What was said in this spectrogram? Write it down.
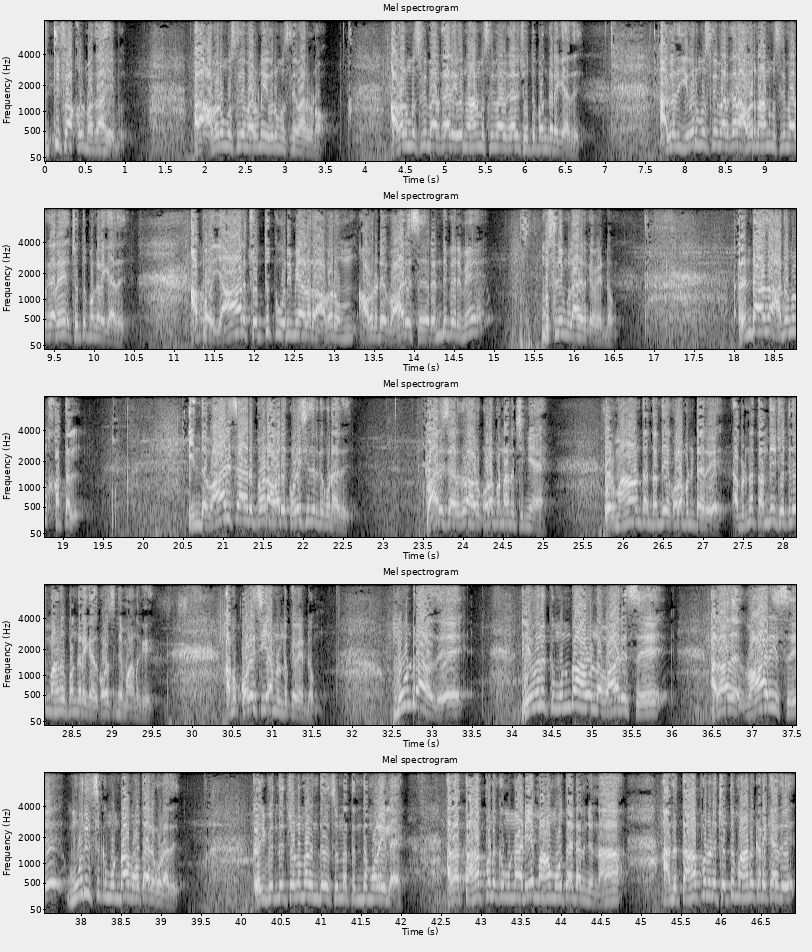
இத்திஃபாக்குல் மதாஹிப். அவர் முஸ்லீமா இருக்கணும் இவரும் முஸ்லீமா இருக்கணும். அவர் முஸ்லீமா இருக்காரு இவர் நான் முஸ்லீமா இருக்காரு சொத்து பங்கு கிடைக்காது. அல்லது இவர் முஸ்லீமா இருக்காரு அவர் நான் முஸ்லீமா இருக்காரு சொத்து பங்கு கிடைக்காது. அப்போ யார் சொத்துக்கு உரிமையாளரோ அவரும் அவருடைய வாரிசு ரெண்டு பேருமே முஸ்லீம்களாக இருக்க வேண்டும். ரெண்டாவது அதமுல் கத்தல். இந்த வாரிசா இருப்பவர் அவரை கொலை செய்திருக்க கூடாது. வாரிசா இருக்கிற அவர் கொலை பண்ணான்னு வச்சுங்க. ஒரு மகன் தன் தந்தையை கொலை பண்ணிட்டாரு. அப்படின்னா தந்தை சொத்திலே மகனுக்கு பங்கு கிடைக்காது. கொலை செஞ்ச மகனுக்கு. அப்ப கொலை செய்யாமல் இருக்க வேண்டும். மூன்றாவது இவருக்கு முன்பாக உள்ள வாரிசு அதாவது வாரிசு மூரிசுக்கு முன்பாக மூத்தாயிடக்கூடாது இப்ப இந்த சொல்லும் இந்த சொன்ன இந்த முறையில. அதாவது தகப்பனுக்கு முன்னாடியே மகன் மூத்தாயிட்டாருன்னு சொன்னா அந்த தகப்பனுடைய சொத்து மகனுக்கு கிடைக்காது.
